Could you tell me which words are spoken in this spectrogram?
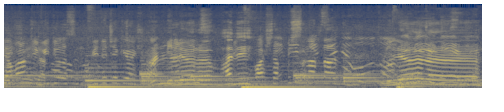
Yabancı videosun, video çekiyorsun şu an. Biliyorum. Hadi. Başlatmışsın hatta. Biliyorum.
